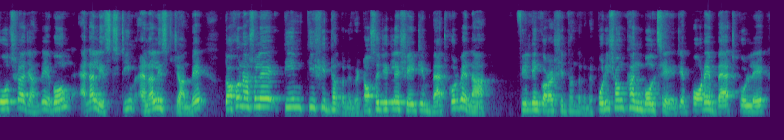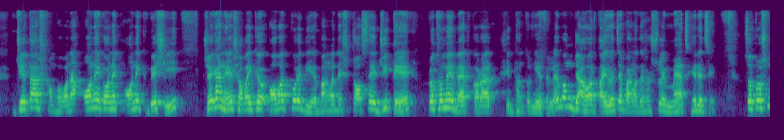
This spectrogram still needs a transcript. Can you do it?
কোচরা জানবে এবং অ্যানালিস্ট, টিম অ্যানালিস্ট জানবে, তখন আসলে টিম কি সিদ্ধান্ত নেবে? টসে জিতলে সেই টিম ব্যাট করবে না ফিল্ডিং করার সিদ্ধান্ত নেবে। পরিসংখ্যান বলছে যে পরে ব্যাট করলে জেতার সম্ভাবনা অনেক অনেক অনেক বেশি। সেখানে সবাইকে অবাক করে দিয়ে বাংলাদেশ টসে জিতে প্রথমে ব্যাট করার সিদ্ধান্ত নিয়ে ফেলে এবং যা হওয়ার তাই হয়েছে, বাংলাদেশ আসলে ম্যাচ হেরেছে। সো প্রশ্ন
